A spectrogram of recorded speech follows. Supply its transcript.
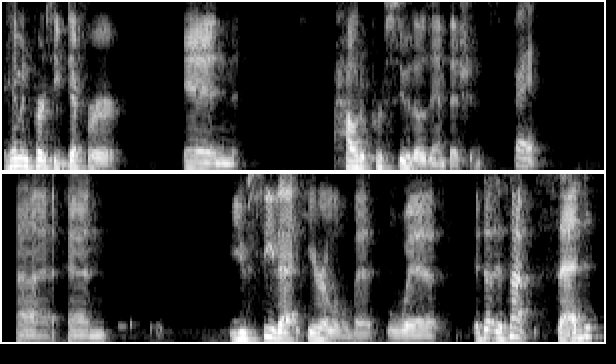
him and Percy differ in how to pursue those ambitions. Right. Uh, and you see that here a little bit with it, it's not said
